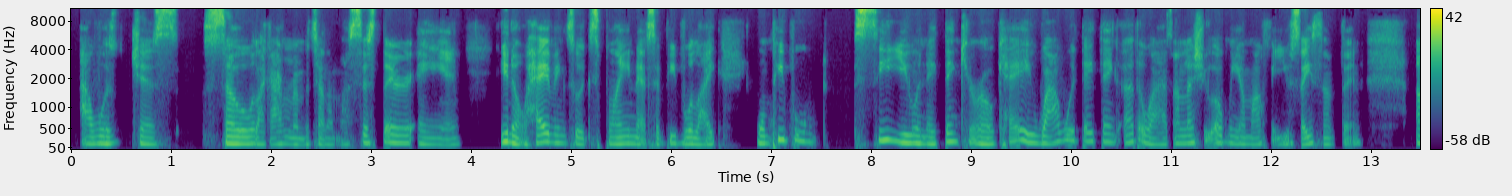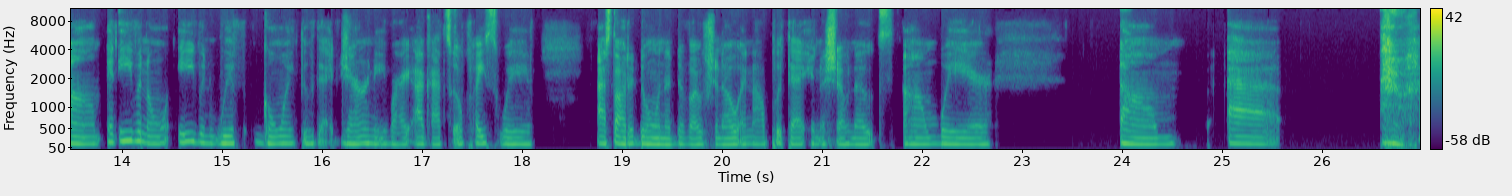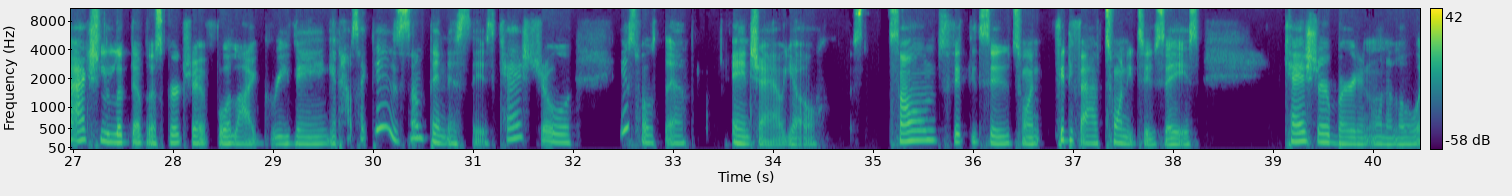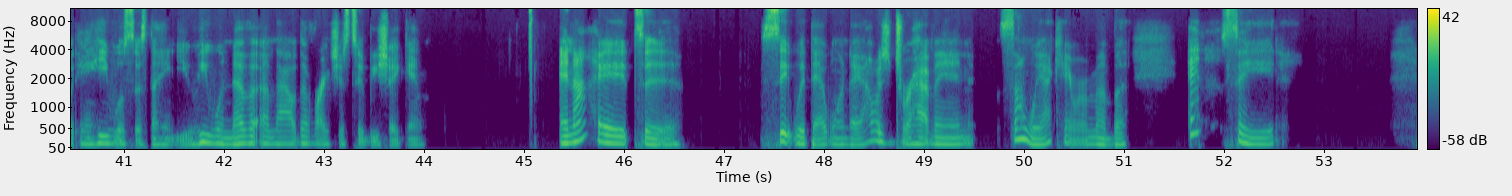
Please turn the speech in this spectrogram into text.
I was just so like, I remember telling my sister and, you know, having to explain that to people like when people see you and they think you're okay, why would they think otherwise unless you open your mouth and you say something? Um, and even on even with going through that journey, right? I got to a place where I started doing a devotional, and I'll put that in the show notes um, where um, I, I actually looked up a scripture for like grieving, and I was like, "There's something that says cast your." You're supposed to, and child, y'all. Psalms 52, 20, 55, 22 says, Cast your burden on the Lord, and he will sustain you. He will never allow the righteous to be shaken. And I had to sit with that one day. I was driving somewhere, I can't remember. And I said,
